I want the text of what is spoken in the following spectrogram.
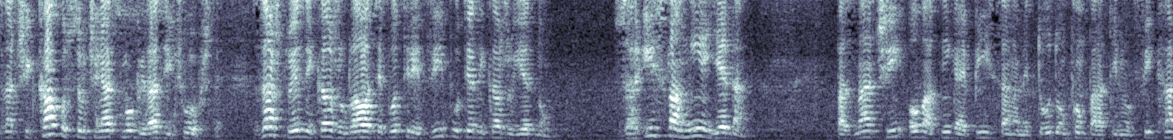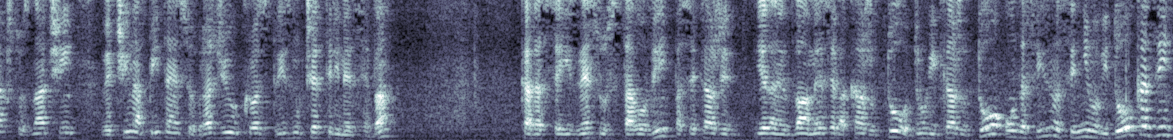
znači kako se učenjaci mogli razići uopšte? Zašto jedni kažu glava se potirje tri put, jedni kažu jednom? Zar islam nije jedan? Pa znači, ova knjiga je pisana metodom komparativnog fikha, što znači većina pitanja se obrađuju kroz prizmu četiri mezheba, kada se iznesu stavovi, pa se kaže jedan ili dva mezeba kažu to, drugi kažu to, onda se iznose njihovi dokazi,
